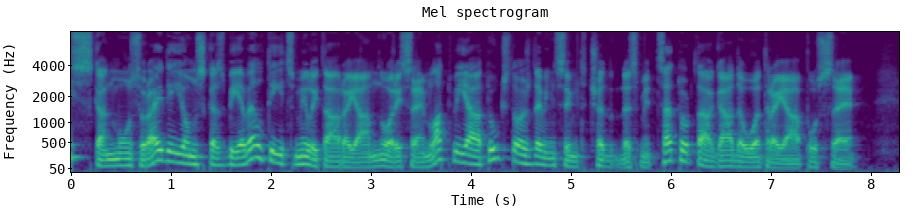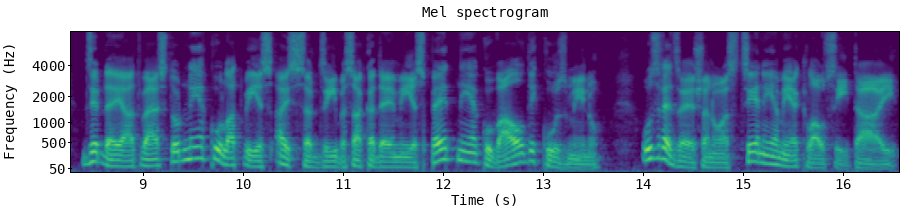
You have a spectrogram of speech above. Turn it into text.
izskan mūsu raidījums, kas bija veltīts militārajām norisēm Latvijā 1944. gada otrajā pusē. Dzirdējāt vēsturnieku Latvijas aizsardzības akadēmijas pētnieku Valdi Kusminu. Uz redzēšanos, cienījamie klausītāji!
